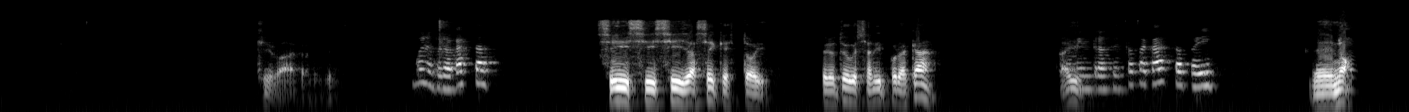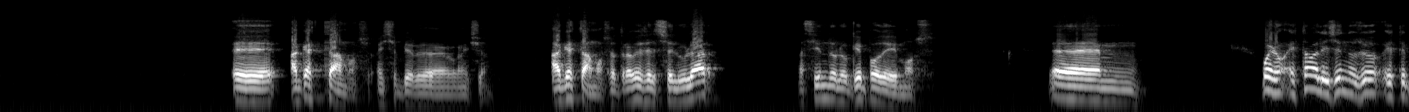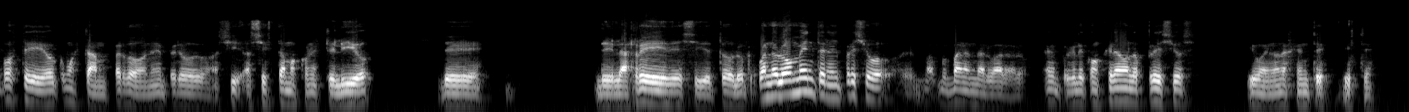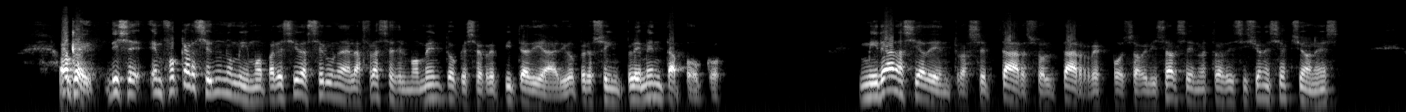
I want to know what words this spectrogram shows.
Qué bárbaro. Bueno, pero acá estás. Sí, sí, sí, ya sé que estoy, pero tengo que salir por acá. Ahí. Mientras estás acá, estás ahí. Eh, no. Eh, acá estamos, ahí se pierde la conexión. Acá estamos, a través del celular, haciendo lo que podemos. Eh, bueno, estaba leyendo yo este posteo, ¿cómo están? Perdón, eh, pero así, así estamos con este lío de, las redes y de todo lo que... Cuando lo aumenten el precio eh, va- van a andar bárbaro, eh, porque le congelaron los precios y bueno, la gente, ¿viste? Ok, dice, enfocarse en uno mismo pareciera ser una de las frases del momento que se repite a diario, pero se implementa poco. mirar hacia adentro, aceptar, soltar, responsabilizarse de nuestras decisiones y acciones,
